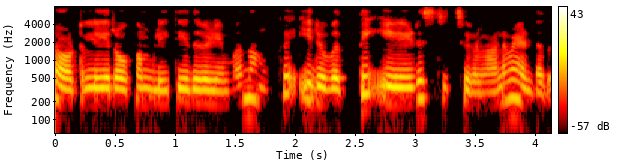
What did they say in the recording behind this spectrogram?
ടോട്ടൽ ഈ റോ കംപ്ലീറ്റ് ചെയ്ത് കഴിയുമ്പോൾ നമുക്ക് ഇരുപത്തി ഏഴ് സ്റ്റിച്ചുകളാണ് വേണ്ടത്.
